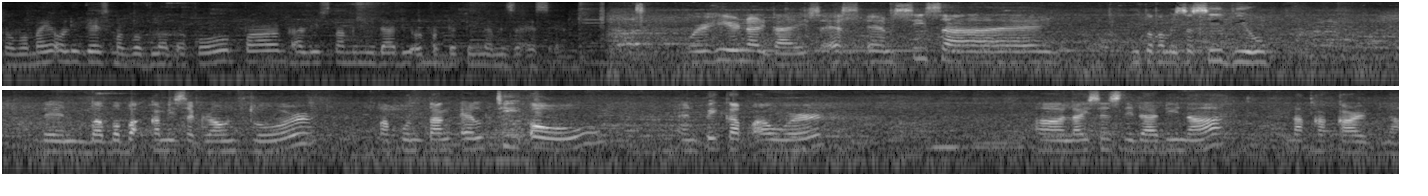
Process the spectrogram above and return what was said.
So, mamaya uli guys, magbablog ako pag alis namin ni Daddy or pagdating namin sa SM. We're here na guys, SM Seaside. Dito kami sa Sea. Then, bababa kami sa ground floor. Papuntang LTO and pick up our uh, license ni Daddy na naka-card na.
